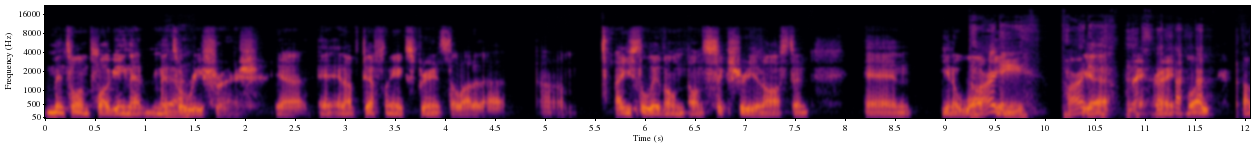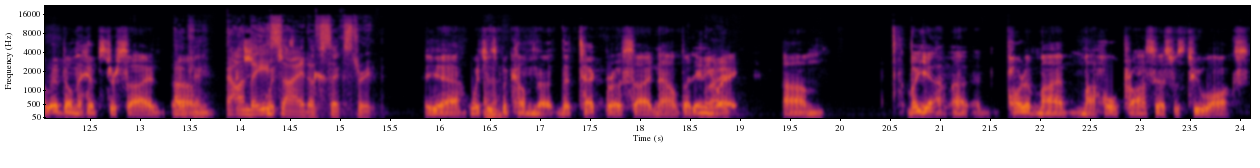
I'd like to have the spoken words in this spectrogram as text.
mental unplugging, that mental yeah. refresh. Yeah, and, and, I've definitely experienced a lot of that. Um, I used to live on on Sixth Street in Austin, and you know, walking. Party. Party. Yeah, right. right. well, I, I, lived on the hipster side. Okay, um, on the east side of Sixth Street. Yeah, which uh-huh. has become the the tech bro side now. But anyway, right. um, but yeah, uh, part of my my whole process was two walks,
